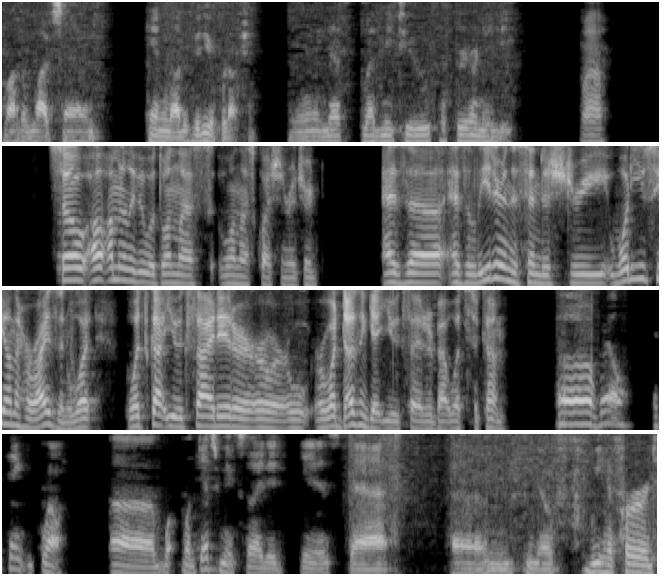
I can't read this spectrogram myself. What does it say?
a lot of live sound, and a lot of video production. And that led me to a career in AV. Wow. So i am going to leave it with one last one last question, Richard. As a as a leader in this industry, what do you see on the horizon? What what's got you excited, or or, or what doesn't get you excited about what's to come? Uh, well, I think well, uh, what, what gets me excited is that um, you know we have heard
